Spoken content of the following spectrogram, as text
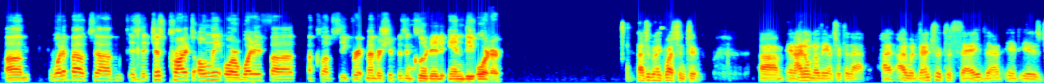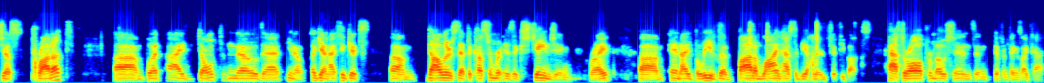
Um, what about, um, is it just product only, or what if uh, a club Seacret membership is included in the order? That's a great question too. Um, and I don't know the answer to that. I, I, would venture to say that it is just product, um, but I don't know that, you know, again, I think it's um, dollars that the customer is exchanging, right? Um, and I believe the bottom line has to be 150 bucks after all promotions and different things like that.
